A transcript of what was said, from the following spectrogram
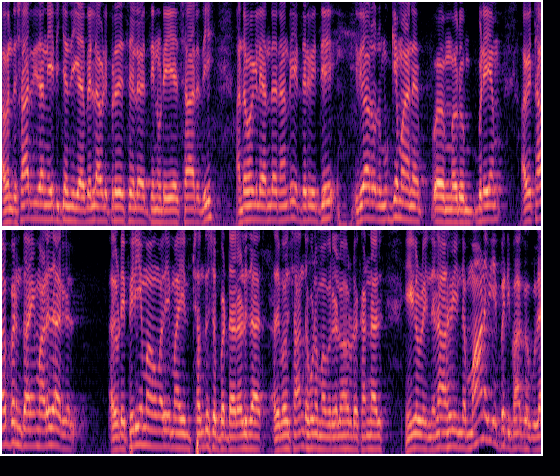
அவன் இந்த சாரதி தான் ஏற்றி சந்திக்க வெள்ளாவளி பிரதேச செயலகத்தினுடைய சாரதி. அந்த வகையில் அந்த நன்றியை தெரிவித்து இதுதான் ஒரு முக்கியமான ஒரு விடயம். அவை தகப்பெரும் தாயும் அழுதார்கள். அவருடைய பெரியம்மாவும் அதே மாதிரி சந்தோஷப்பட்டார் அழுதார். அதேபோல் சாந்தகுணம் அவர்களும் அவருடைய கண்ணால் நீர்கள் விளைந்தன ஆகவே இந்த மாணவியை பற்றி பார்க்கக்குள்ள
